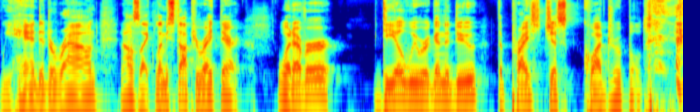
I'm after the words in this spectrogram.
we hand it around." And I was like, "Let me stop you right there. Whatever deal we were going to do, the price just quadrupled."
